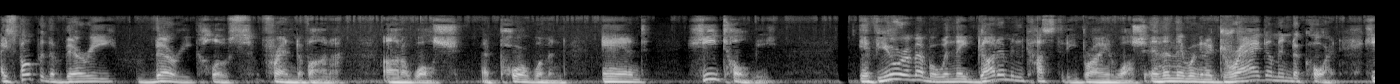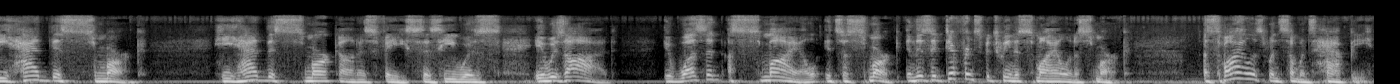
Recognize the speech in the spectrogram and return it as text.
I spoke with a very, very close friend of Ana, Ana Walsh, that poor woman, and he told me if you remember when they got him in custody, Brian Walsh, and then they were going to drag him into court, he had this smirk. He had this smirk on his face as he was, it was odd it wasn't a smile, it's a smirk. And there's a difference between a smile and a smirk. A smile is when someone's happy,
